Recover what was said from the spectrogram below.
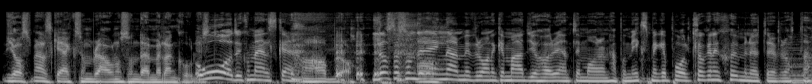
Jag som älskar Jackson Brown och sån där melankoliskt. Åh, du kommer älska den. Ja, bra. Låtsas som det regnar med Veronica Maggio hör du äntligen morgon här på Mix Megapol. Klockan är sju minuter över åtta.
